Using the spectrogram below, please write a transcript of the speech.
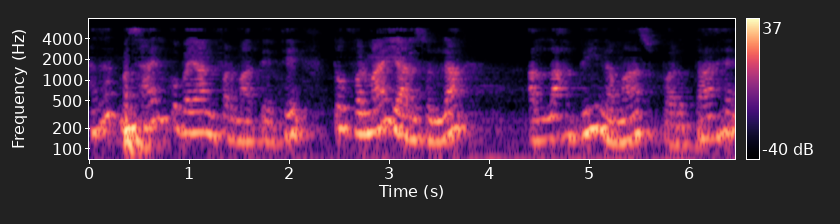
حضرت مسائل کو بیان فرماتے تھے، تو فرمائے، یا رسول اللہ اللہ بھی نماز پڑھتا ہے؟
